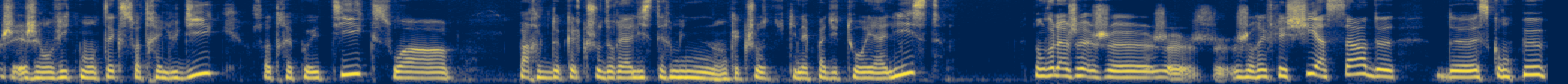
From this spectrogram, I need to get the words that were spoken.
j'ai envie que mon texte soit très ludique, soit très poétique, soit parle de quelque chose de réaliste, termine en quelque chose qui n'est pas du tout réaliste. Donc voilà, je, réfléchis à ça de, est-ce qu'on peut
